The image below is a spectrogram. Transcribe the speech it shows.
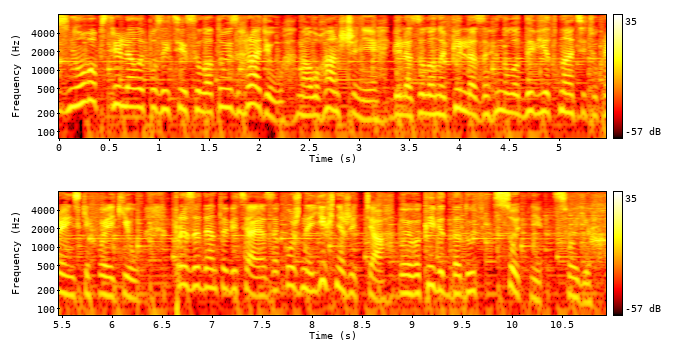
знову обстріляли позиції села Той з градів на Луганщині. Біля Зеленопілля загинуло 19 українських вояків. Президент обіцяє, за кожне їхнє життя бойовики віддадуть сотні своїх.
